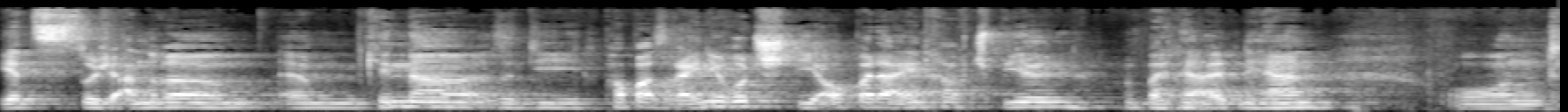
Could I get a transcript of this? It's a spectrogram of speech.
Jetzt durch andere ähm, Kinder sind die Papas reingerutscht, die auch bei der Eintracht spielen, bei den alten Herren. Und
